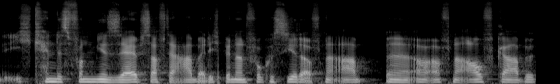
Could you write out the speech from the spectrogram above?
ich kenne das von mir selbst auf der Arbeit. Ich bin dann fokussiert auf eine, äh, auf eine Aufgabe,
